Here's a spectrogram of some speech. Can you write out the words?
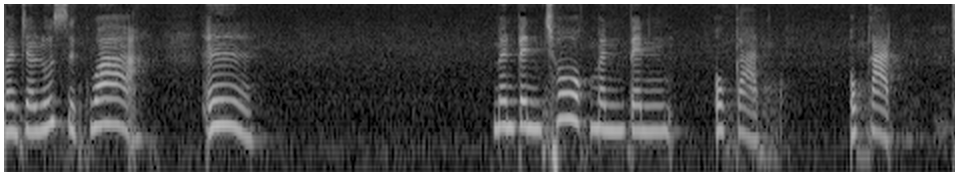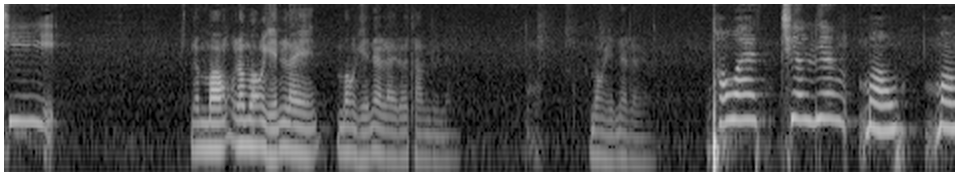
มันจะรู้สึกว่า เออ มันเป็นโชคมันเป็นโอกาสโอกาสที่เรามองเรามองเห็นอะไร มองเห็นอะไรเราทำดูนะมองเห็นอะไร เพราะว่าเชื่อเรื่องมองมอง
